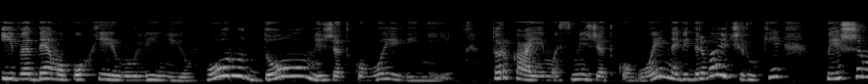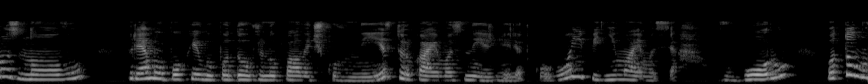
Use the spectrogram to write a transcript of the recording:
і ведемо похилу лінію вгору до міжрядкової лінії. Торкаємось міжрядкової, не відриваючи руки, пишемо знову пряму похилу подовжену паличку вниз, торкаємось нижньої рядкової, піднімаємося вгору, потім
